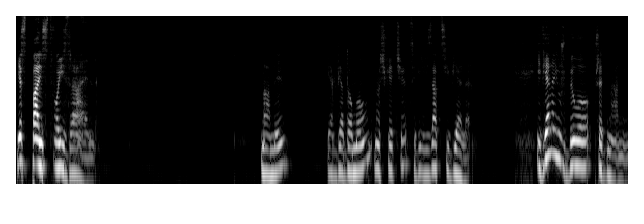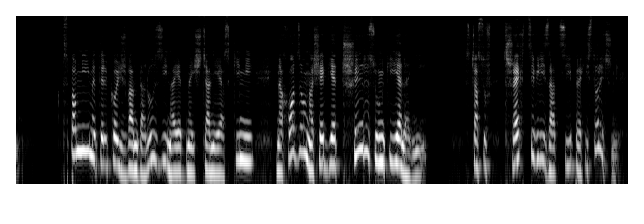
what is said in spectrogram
jest państwo Izrael. Mamy, jak wiadomo, na świecie cywilizacji wiele. I wiele już było przed nami. Wspomnijmy tylko, iż w Andaluzji na jednej ścianie jaskini nachodzą na siebie trzy rysunki jeleni z czasów trzech cywilizacji prehistorycznych.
